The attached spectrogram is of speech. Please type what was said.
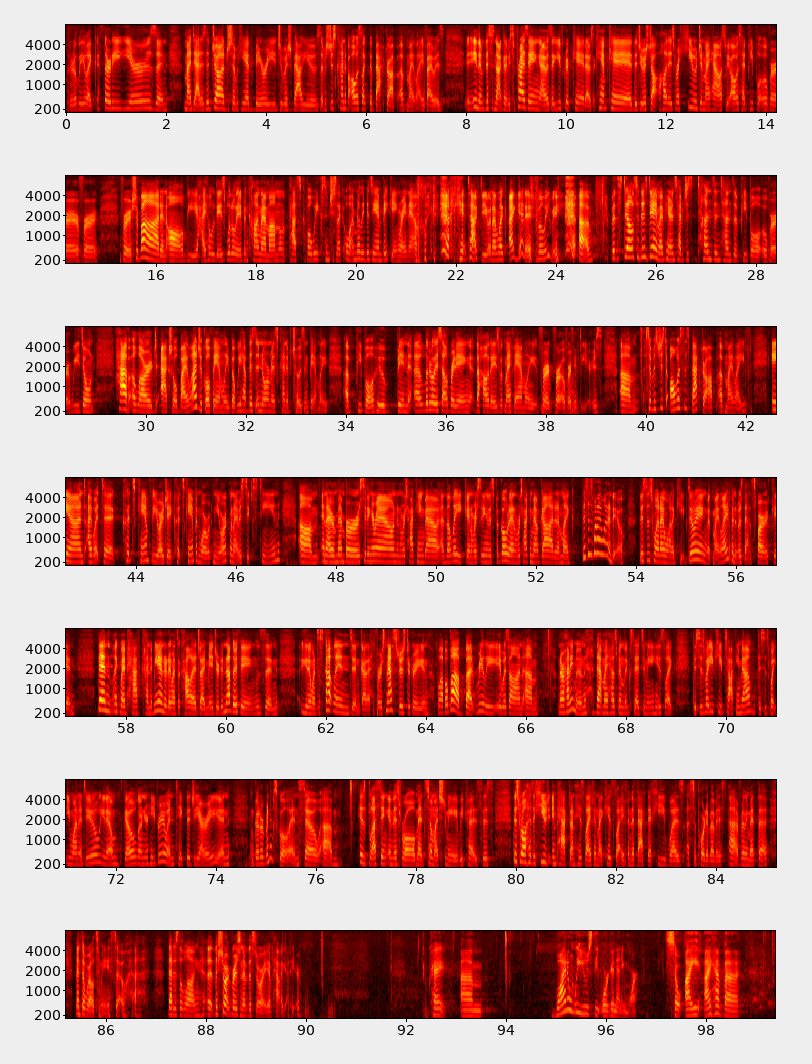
literally like 30 years, and my dad is a judge, so he had very Jewish values. It was just kind of always like the backdrop of my life. I was you know, this is not going to be surprising. I was a youth group kid. I was a camp kid. The Jewish holidays were huge in my house. We always had people over for for Shabbat and all the high holy days. Literally, I've been calling my mom the past couple weeks, and she's like, "Oh, I'm really busy. I'm baking right now. like, I can't talk to you." And I'm like, "I get it. Believe me." Um, but still, to this day, my parents have just tons and tons of people over. We don't have a large actual biological family, but we have this enormous kind of chosen family of people who've been uh, literally celebrating the holidays with my family for, for over 50 years. Um, so it was just always this backdrop of my life. And I went to Kutz Camp, the URJ Kutz Camp in Warwick, New York, when I was 16. Um, and I remember sitting around and we're talking about and the lake, and we're sitting in this pagoda and we're talking about God. And I'm like, this is what I want to do. This is what I want to keep doing with my life. And it was that spark. And then like my path kind of meandered. I went to college, I majored in other things, and you know went to Scotland and got a first master's degree and blah blah blah. But really, it was on um, on our honeymoon that my husband Luke said to me, he's like, "This is what you keep talking about. This is what you want to do. You know, go learn your Hebrew and take the GRE and and go to rabbinic school." And so. Um, his blessing in this role meant so much to me because this, this role has a huge impact on his life and my kid's life, and the fact that he was supportive of it uh, really meant the, meant the world to me. So uh, that is the long, uh, the short version of the story of how I got here. Okay. Um, why don't we use the organ anymore? So I, I have a,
